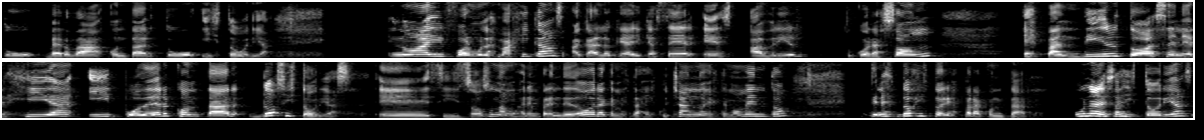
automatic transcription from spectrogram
tu verdad, contar tu historia. No hay fórmulas mágicas, acá lo que hay que hacer es abrir tu corazón, expandir toda esa energía y poder contar dos historias. Eh, si sos una mujer emprendedora que me estás escuchando en este momento, tienes dos historias para contar. Una de esas historias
